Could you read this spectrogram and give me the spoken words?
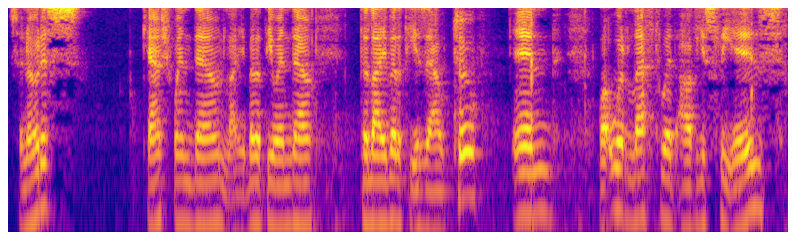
so notice cash went down liability went down. The liability is out too. And what we're left with obviously is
